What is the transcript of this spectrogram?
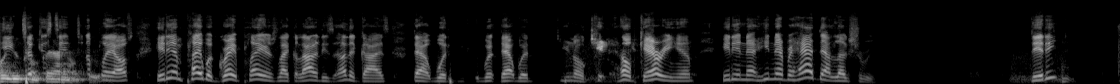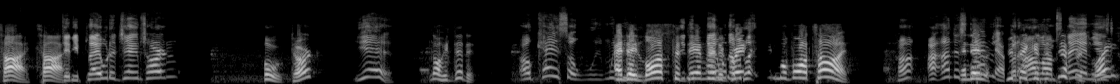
he took his team to the playoffs. He didn't play with great players like a lot of these other guys that would, that would you know help carry him. He didn't. He never had that luxury. Did he? Ty, Ty. Did he play with a James Harden? Who? Dirk? Yeah. No, he didn't. Okay, so and you, they lost to damn near the greatest team of all time. Huh? I understand then, that, but all I'm saying right? is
